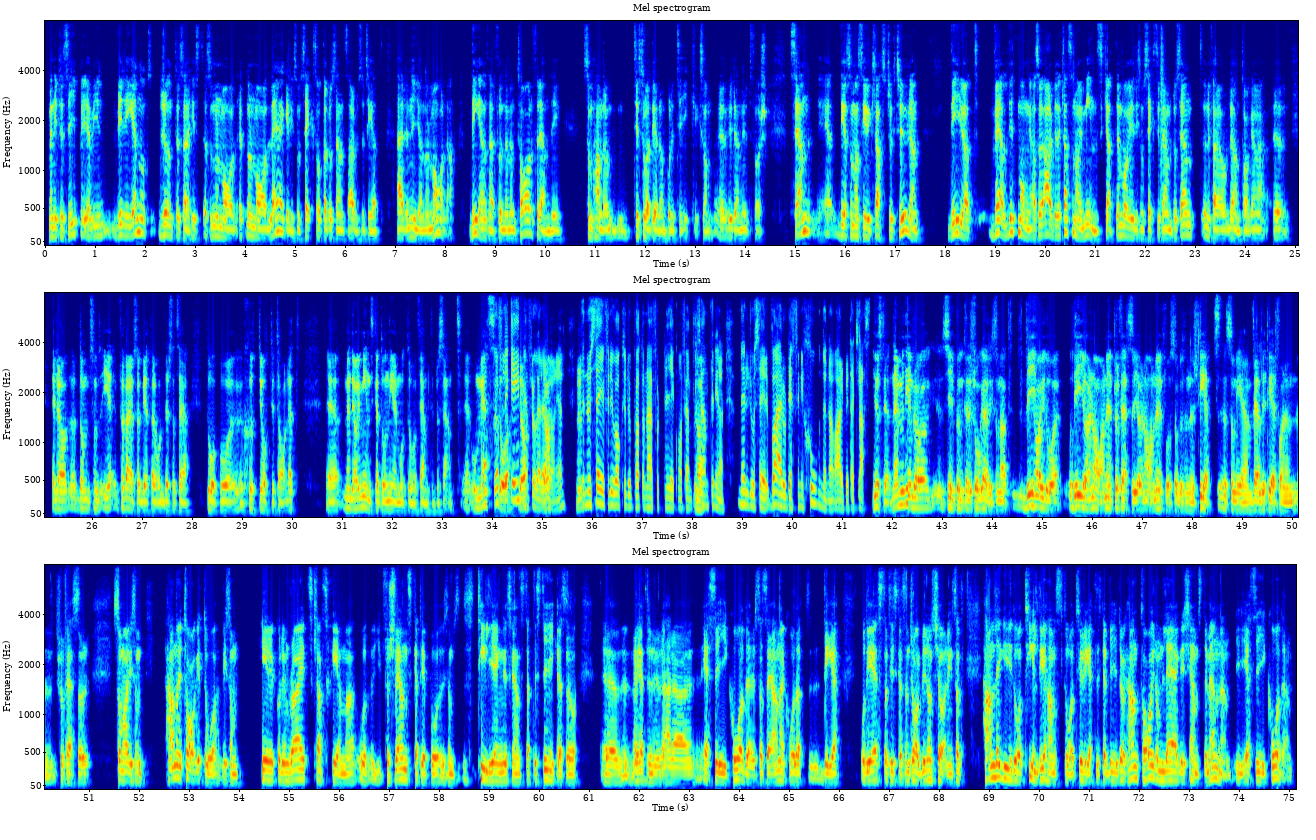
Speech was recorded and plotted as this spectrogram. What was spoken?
men i princip är vi, vi är något runt ett, så här, alltså normal, ett normalläge. Liksom 6-8 procents arbetslöshet är det nya normala. Det är en sån här fundamental förändring som handlar om, till stora delar om politik, liksom, eh, hur den utförs. Sen eh, det som man ser i klassstrukturen det är ju att väldigt många, alltså arbetarklassen har ju minskat. Den var ju liksom 65 procent ungefär av löntagarna, eh, eller av de som är förvärvsarbetarålder så att säga, då på 70-80-talet. Eh, men det har ju minskat då ner mot då 50 procent. Eh, och mest Får jag flika in ja, en fråga där ja. Daniel? Mm. Det när du säger, för det var också du pratade om de här 49,5 procenten ja. innan. När du då säger, vad är då definitionen av arbetarklass? Just det, nej men det är en bra synpunkt eller fråga. Liksom att vi har ju då, och det är Göran Arne, professor Göran Arne på Stockholms universitet eh, som är en väldigt erfaren professor. Som har liksom, han har ju tagit då liksom Erik Olin Wrights klasschema och försvenskat det på liksom, tillgänglig svensk statistik. Alltså, eh, vad heter det nu, det här eh, SI-koder så att säga. Han har kodat det och det är Statistiska centralbyråns körning. Så att han lägger ju då till, det är hans då teoretiska bidrag. Han tar ju de lägre tjänstemännen i SI-koden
